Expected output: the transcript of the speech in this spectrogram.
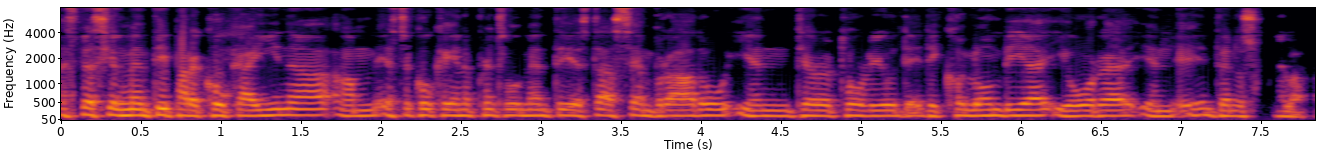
especialmente para cocaína, um, esta cocaína principalmente está sembrado en territorio de, Colombia y ahora en, eh, Venezuela.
